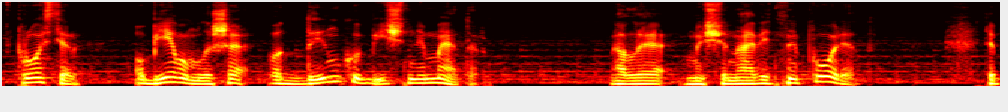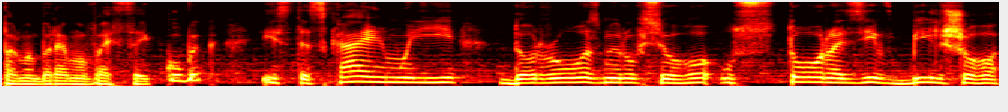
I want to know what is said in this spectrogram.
в простір об'ємом лише 1 кубічний метр. Але ми ще навіть не поряд. Тепер ми беремо весь цей кубик і стискаємо її до розміру всього у 100 разів більшого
